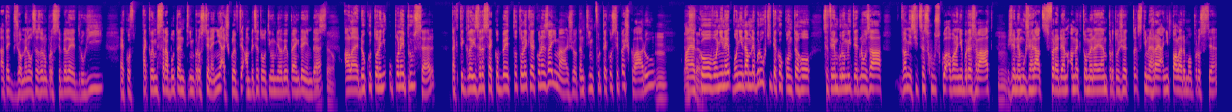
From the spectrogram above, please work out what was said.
a teď, že minulou sezonu prostě byli druhý, jako v takovém srabu ten tým prostě není, ačkoliv ty ambice toho týmu měly být úplně někde jinde, Jasně, no. ale dokud to není úplný průser, tak ty Glazers jakoby to tolik jako nezajímá, že jo, ten tým furt jako sype škváru Hmm. a jako oni, ne, oni tam nebudou chtít jako Conteho, se kterým budou mít jednou za dva měsíce schůzku a ona ně bude řvát, Hmm. že nemůže hrát s Fredem a McTominayem, protože t- s tím nehraje ani Palermo prostě.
